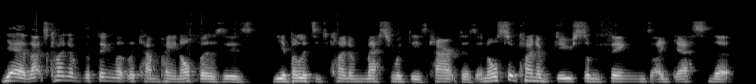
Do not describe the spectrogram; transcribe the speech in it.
yeah, that's kind of the thing that the campaign offers is the ability to kind of mess with these characters and also kind of do some things, I guess, that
